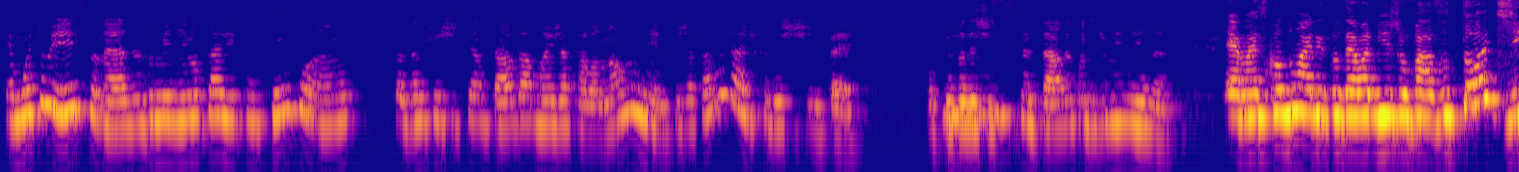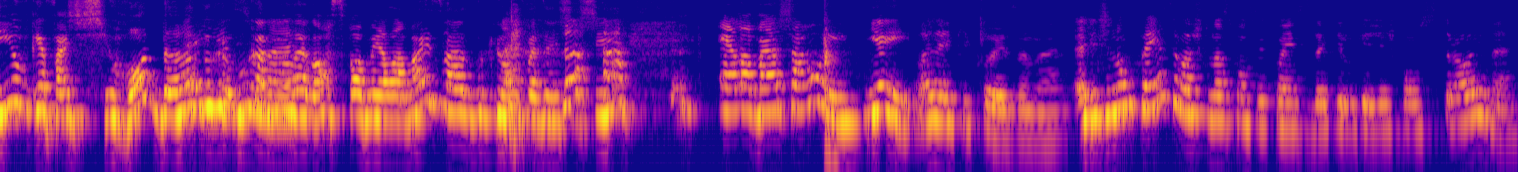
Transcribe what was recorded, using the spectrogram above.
Que é muito isso, né? Às vezes o menino tá ali com 5 anos, fazendo xixi sentado, a mãe já fala, não, menino, você já tá na idade de fazer xixi em pé. Porque fazer xixi sentado é coisa de menina. É, mas quando o marido dela mija o vaso todinho, porque faz xixi rodando, É que eu nunca vi né? um negócio pra melar mais vaso do que um fazendo xixi. ela vai achar ruim. E aí? Olha aí que coisa, né? A gente não pensa, eu acho, nas consequências daquilo que a gente constrói, né?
